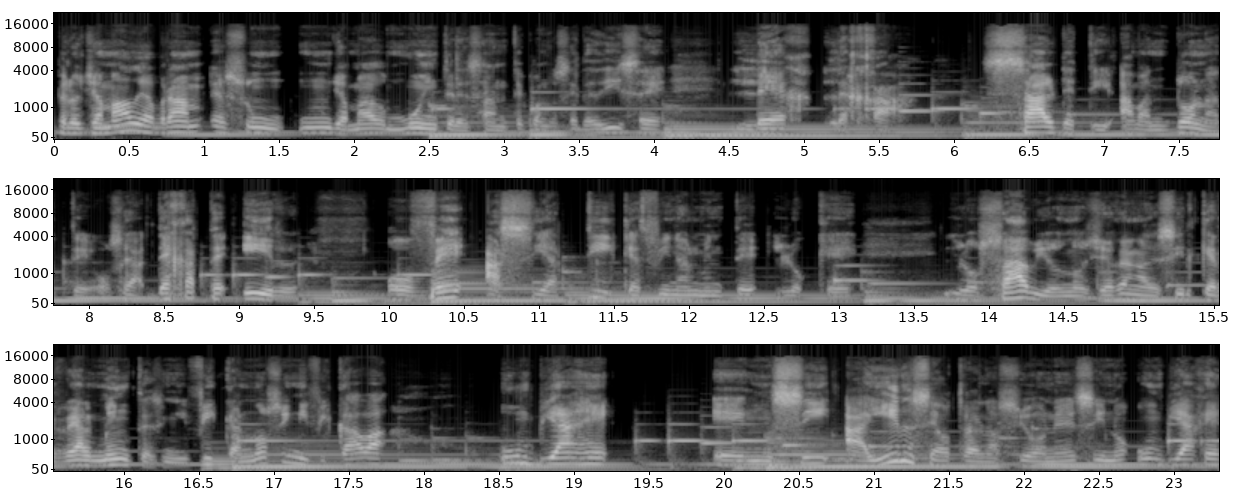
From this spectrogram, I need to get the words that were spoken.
Pero el llamado de Abraham es un, un llamado muy interesante cuando se le dice lej leja sal de ti abandónate o sea déjate ir o ve hacia ti que es finalmente lo que los sabios nos llegan a decir que realmente significa. No significaba un viaje en sí a irse a otras naciones, sino un viaje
